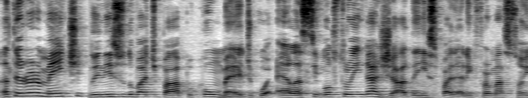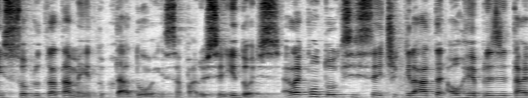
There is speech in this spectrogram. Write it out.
Anteriormente, no início do bate-papo com o médico, ela se mostrou engajada em espalhar informações sobre o tratamento da doença para os seguidores. Ela contou que se sente grata ao representar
